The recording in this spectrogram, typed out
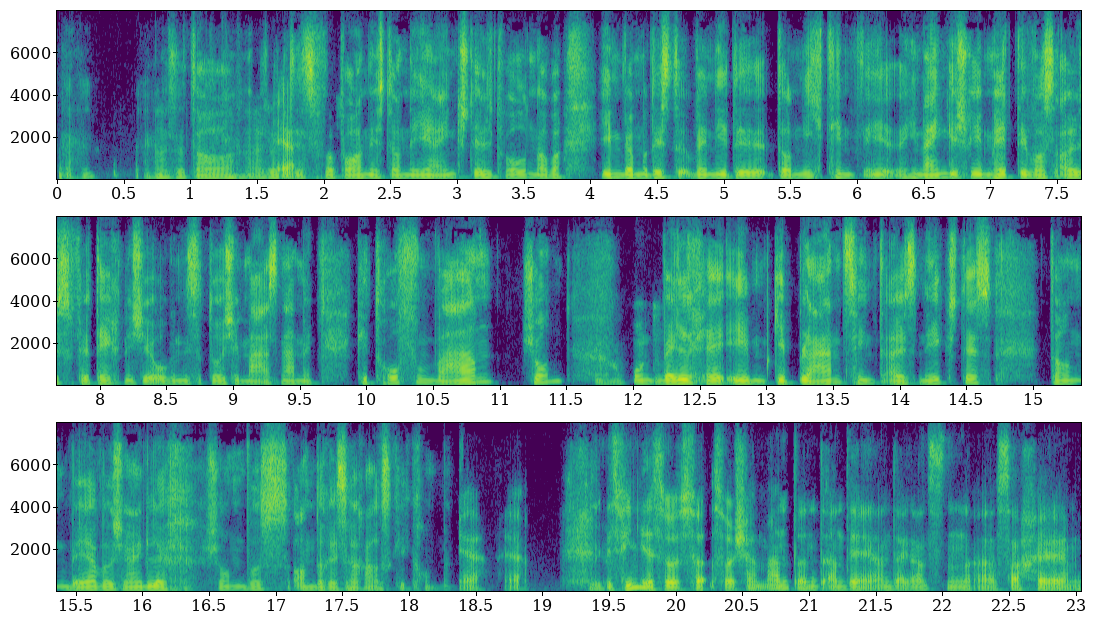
Mhm. Also da, also ja. das Verfahren ist dann eher eingestellt worden, aber eben wenn man das, wenn ich da nicht hin, hineingeschrieben hätte, was alles für technische organisatorische Maßnahmen getroffen waren schon mhm. und welche eben geplant sind als nächstes, dann wäre wahrscheinlich schon was anderes herausgekommen. Ja, ja. Das finde ich so, so, so charmant an, an, der, an der ganzen äh, Sache,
